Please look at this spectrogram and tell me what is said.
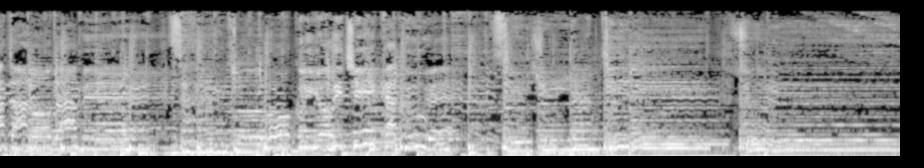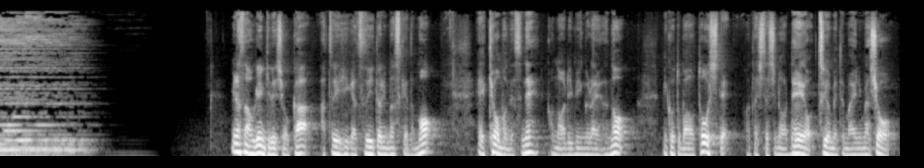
なたのため遠くより近くへ皆さんお元気でしょうか？暑い日が続いておりますけれどもえ今日もですねこのリビングライフの御言葉を通して私たちの霊を強めてまいりましょう。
